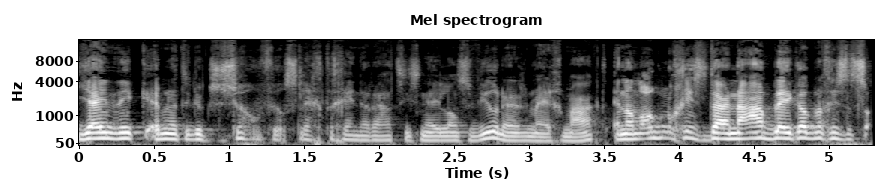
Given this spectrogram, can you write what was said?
jij en ik hebben natuurlijk zoveel slechte generaties Nederlandse wielrenners meegemaakt. En dan ook nog eens, daarna bleek ook nog eens dat ze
